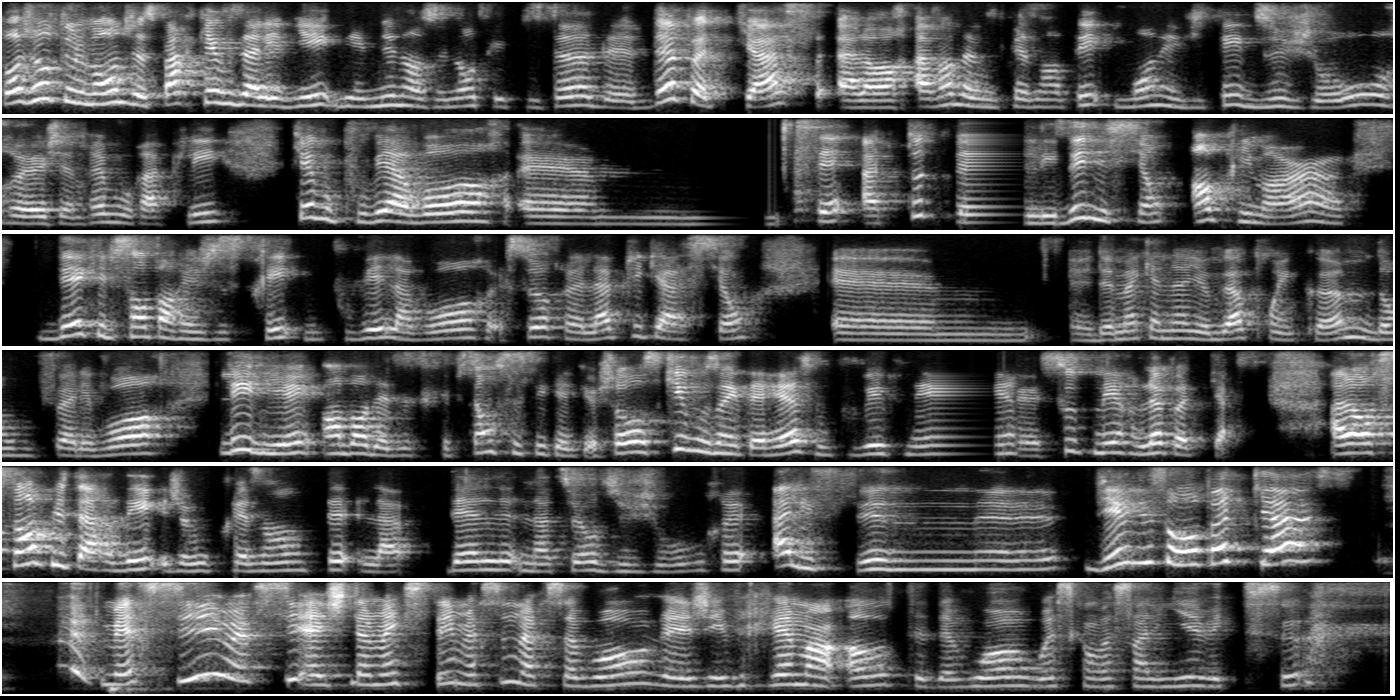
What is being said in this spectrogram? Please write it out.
Bonjour tout le monde, j'espère que vous allez bien. Bienvenue dans un autre épisode de podcast. Alors, avant de vous présenter mon invité du jour, euh, j'aimerais vous rappeler que vous pouvez avoir euh, accès à toutes les éditions en primeur. Dès qu'ils sont enregistrés, vous pouvez l'avoir sur l'application euh, de macanayoga.com. Donc, vous pouvez aller voir les liens en bas de la description. Si c'est quelque chose qui vous intéresse, vous pouvez venir euh, soutenir le podcast. Alors, sans plus tarder, je vous présente la belle nature du jour, Alicine. Bienvenue sur mon podcast! Merci, merci. Je suis tellement excitée. Merci de me recevoir. Euh, j'ai vraiment hâte de voir où est-ce qu'on va s'enligner avec tout ça.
